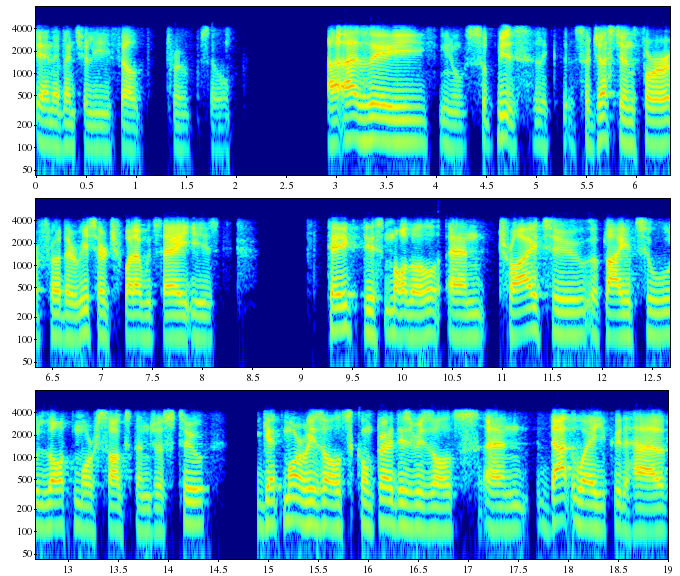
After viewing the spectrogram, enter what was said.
and eventually fell through. So uh, as a you know submit like suggestion for further research, what I would say is take this model and try to apply it to a lot more SOCs than just two get more results, compare these results, and that way you could have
